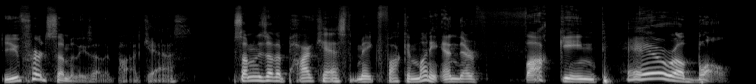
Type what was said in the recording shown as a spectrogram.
you've heard some of these other podcasts, some of these other podcasts that make fucking money, and they're fucking terrible.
